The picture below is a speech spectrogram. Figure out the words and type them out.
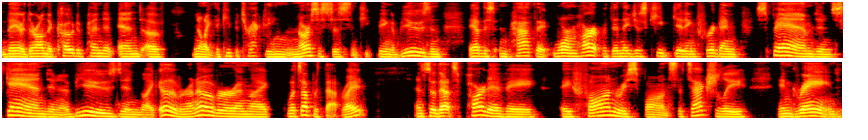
they're they're on the codependent end of you know, like they keep attracting narcissists and keep being abused, and they have this empathic, warm heart, but then they just keep getting friggin' spammed and scanned and abused and like over and over, and like, what's up with that, right? And so that's part of a a fawn response that's actually ingrained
